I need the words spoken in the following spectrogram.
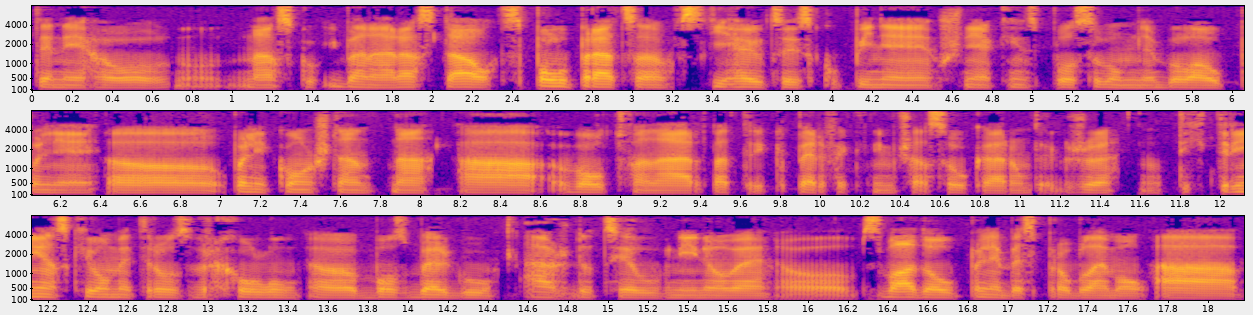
ten jeho no, náskok iba narastal. Spolupráca v stíhajúcej skupine už nejakým spôsobom nebola úplne, uh, úplne konštantná a Wout van patrí k perfektným časovkárom, takže no, tých 13 km z vrcholu uh, Bosbergu až do cieľu v Uh, zvládol úplne bez problémov a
